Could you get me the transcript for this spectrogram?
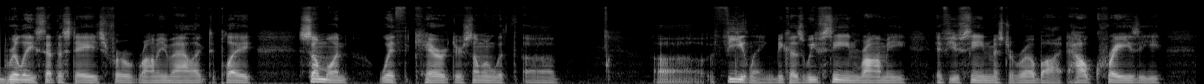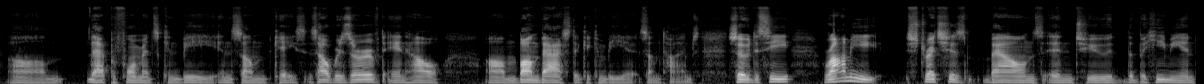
really set the stage for Rami Malek to play someone with character, someone with uh, uh, feeling, because we've seen Rami, if you've seen Mr. Robot, how crazy. Um, that performance can be in some cases, how reserved and how um, bombastic it can be at sometimes. So to see Rami stretch his bounds into the Bohemian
